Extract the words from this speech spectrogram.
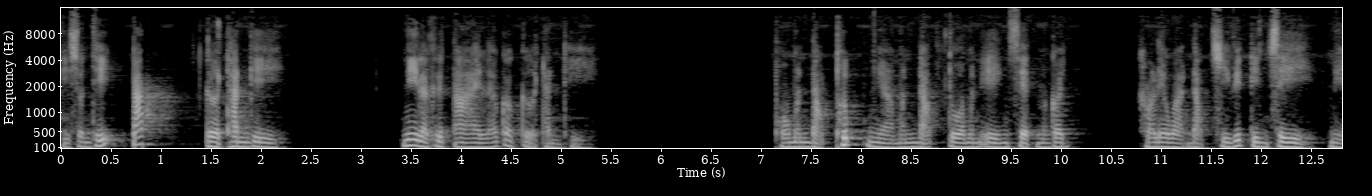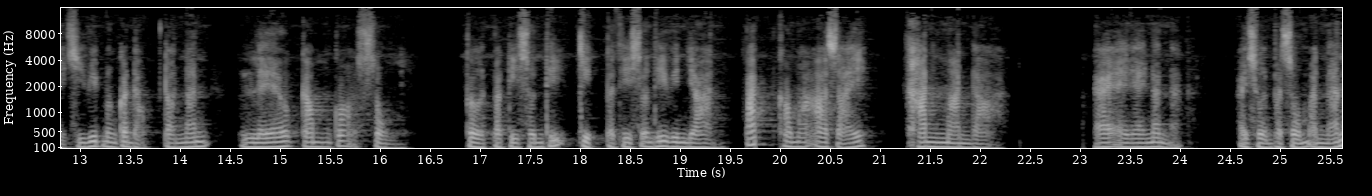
ฏิสนธิปั๊บเกิดทันที นี่แหละคือตายแล้วก็เกิดทันที พอมันดับพึบเนี่ย มันดับตัวมันเองเสร็จมันก็เขาเรียกว่า ดับชีวิตตินซีนี่ชีวิตมันก็ดับตอนนั้น แล้วกรรมก็ส่ง เกิดปฏิสนธิจิตปฏิสนธิวิญญาณ ปั๊บเข้ามาอาศัยคันมารดาไอ้ไอ้ไอ้นั่นนะไอ้ส่วนผสมอันนั้น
